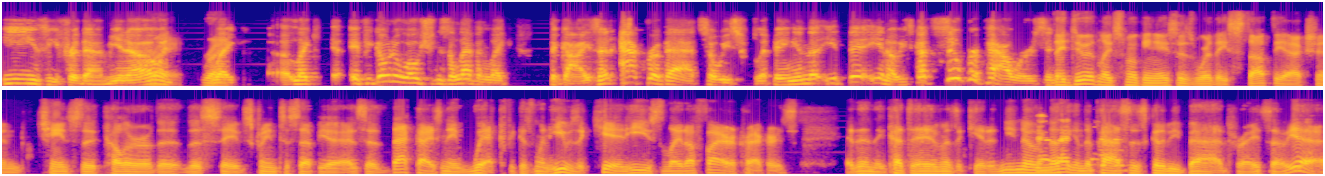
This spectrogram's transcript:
easy for them, you know? Right, and right. like, uh, like if you go to Ocean's Eleven, like the guy's an acrobat, so he's flipping in the, you know, he's got superpowers. And they do it like smoking aces where they stop the action change the color of the the save screen to sepia and says that guy's named wick because when he was a kid he used to light off firecrackers. And then they cut to him as a kid and you know Yeah, nothing in the past is going to be bad right? So yeah.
